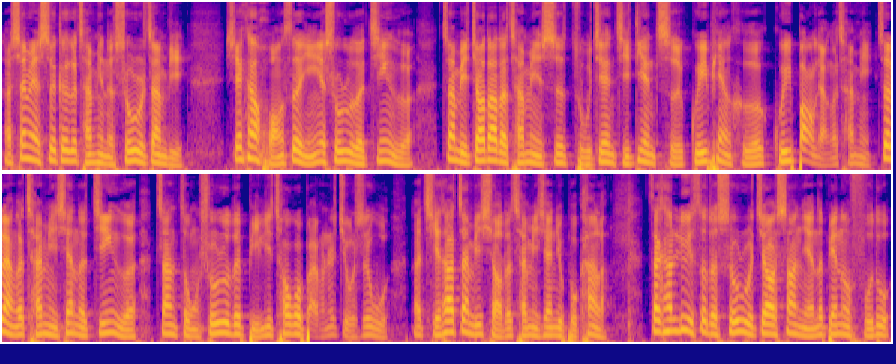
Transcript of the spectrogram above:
那下面是各个产品的收入占比。先看黄色营业收入的金额，占比较大的产品是组件及电池、硅片和硅棒两个产品，这两个产品线的金额占总收入的比例超过百分之九十五。那其他占比小的产品线就不看了。再看绿色的收入较上年的变动幅度，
